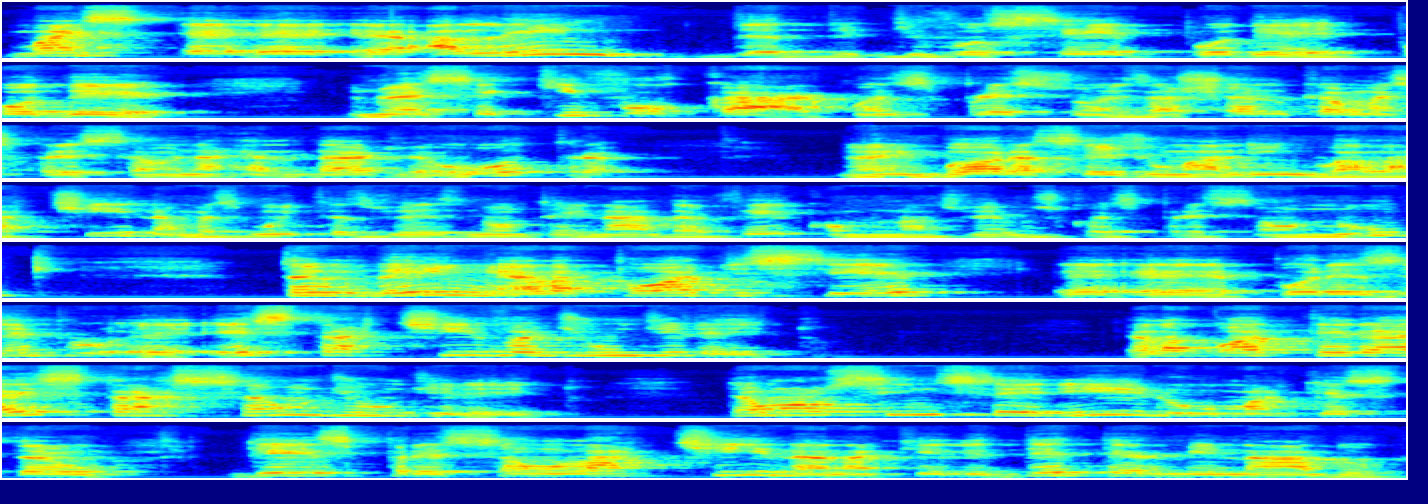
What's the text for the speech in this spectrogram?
mas é, é, é além de, de, você poder, poder não é, se equivocar com as expressões, achando que é uma expressão e na realidade é outra, né? embora seja uma língua latina, mas muitas vezes não tem nada a ver, como nós vemos com a expressão nunc, também ela pode ser, é, por exemplo, extrativa de um direito ela pode ter a extração de um direito. Então, ao se inserir uma questão de expressão latina naquele determinado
